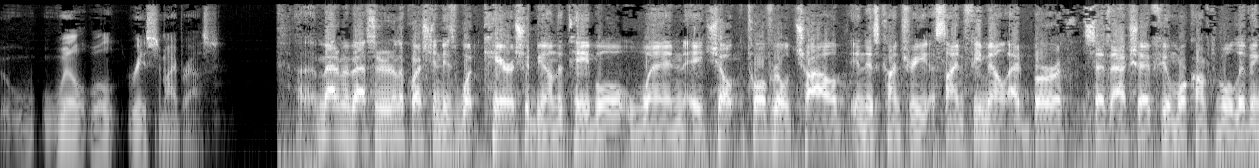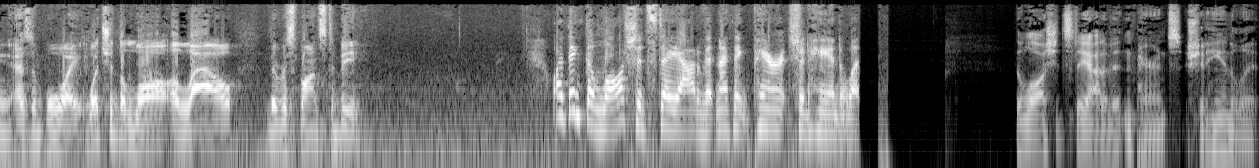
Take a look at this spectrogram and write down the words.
will will raise some eyebrows. Uh, Madam Ambassador, another question is what care should be on the table when a 12 year old child in this country, assigned female at birth, says, actually, I feel more comfortable living as a boy? What should the law allow the response to be? Well, I think the law should stay out of it, and I think parents should handle it. The law should stay out of it, and parents should handle it.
